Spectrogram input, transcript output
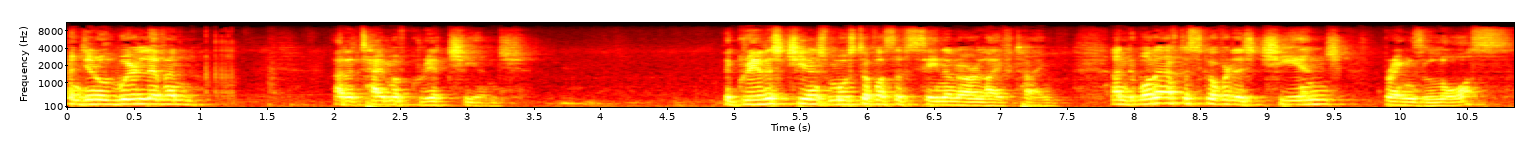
And you know, we're living at a time of great change the greatest change most of us have seen in our lifetime. And what I've discovered is change brings loss,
